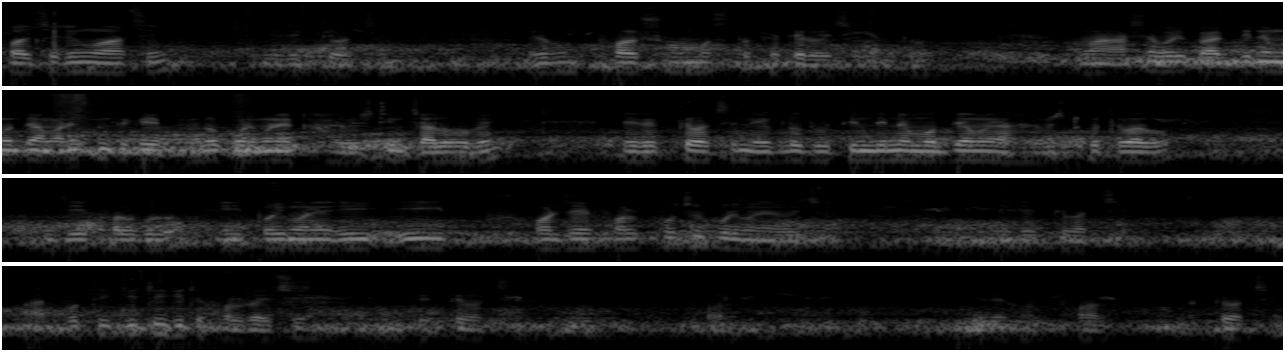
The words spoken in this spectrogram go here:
ফল সেটিংও আছে দেখতে পাচ্ছেন। এরকম ফল সমস্ত খেতে রয়েছে কিন্তু। আমার আশা করি কয়েকদিনের মধ্যে আমার এখান থেকে ভালো পরিমাণে একটা হারভেস্টিং চালু হবে। এই দেখতে পাচ্ছেন, এগুলো দু তিন দিনের মধ্যে আমি হারভেস্ট করতে পারব। যে ফলগুলো, এই পরিমাণে, এই এই পর্যায়ে ফল প্রচুর পরিমাণে রয়েছে। এই দেখতে পাচ্ছেন, আর প্রতি গিটে গিটে ফল রয়েছে। দেখতে পাচ্ছেন, ফল। এই দেখুন, ফল। দেখতে পাচ্ছেন,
